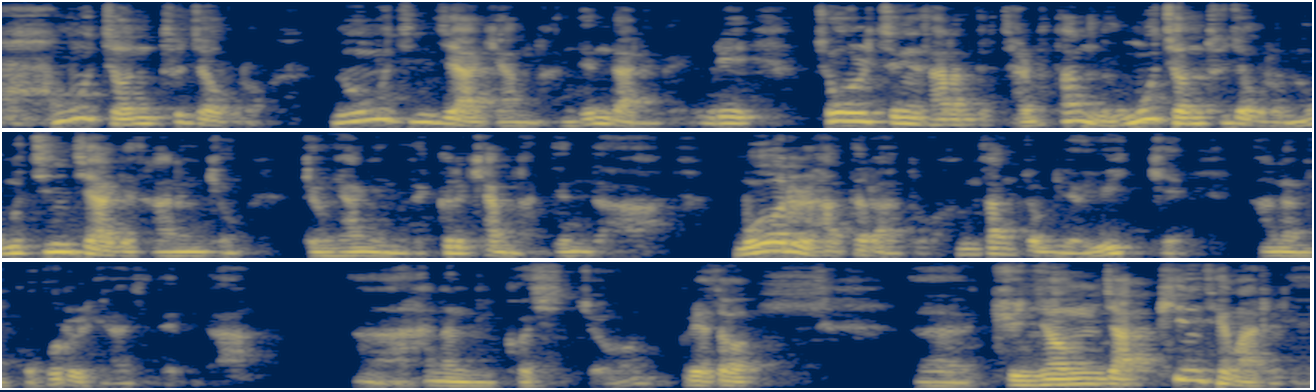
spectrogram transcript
너무 전투적으로 너무 진지하게 하면 안 된다는 거예요. 우리 조울증인 사람들이 잘못하면 너무 전투적으로 너무 진지하게 사는 경, 경향이 있는데 그렇게 하면 안 된다. 뭐를 하더라도 항상 좀 여유 있게 하는 그거를 해야지 된다 아, 하는 것이죠. 그래서 어, 균형 잡힌 생활을 해야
